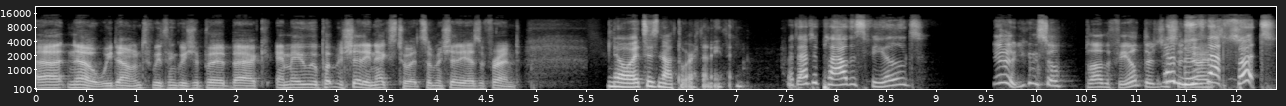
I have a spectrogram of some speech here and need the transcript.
Uh, no, we don't. We think we should put it back, and maybe we'll put Machete next to it, so Machete has a friend. No, it is not worth anything. But I have to plow this field. Yeah, you can still plow the field. There's You just gotta a move giant that foot.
